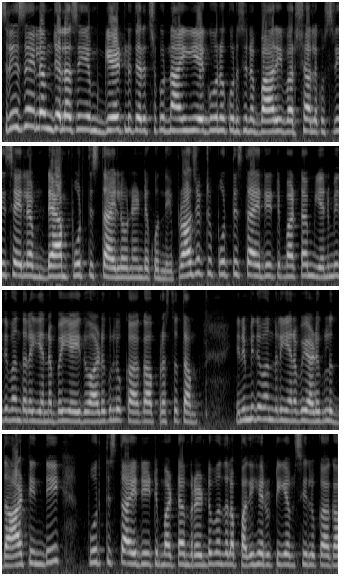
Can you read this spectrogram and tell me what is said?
శ్రీశైలం జలాశయం గేట్లు తెరుచుకున్నాయి. ఎగువన కురిసిన భారీ వర్షాలకు శ్రీశైలం డ్యాం పూర్తి స్థాయిలో నిండుకుంది. ప్రాజెక్టు పూర్తి స్థాయి నీటి మట్టం ఎనిమిది వందల ఎనభై ఐదు అడుగులు కాగా ప్రస్తుతం ఎనిమిది వందల ఎనభై అడుగులు దాటింది. పూర్తిస్థాయి నీటి మట్టం రెండు వందల పదిహేను టీఎంసీలు కాగా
